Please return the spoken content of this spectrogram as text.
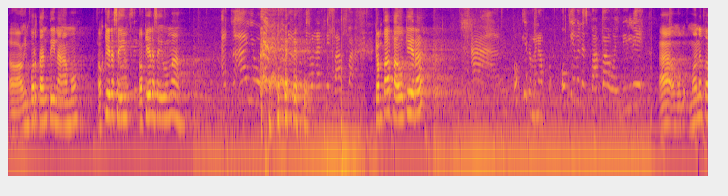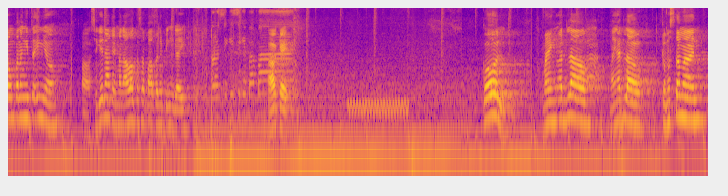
Ah, ang importante naa mo. Okay ra sa im- okay ra sa imo ma. Ay, kaayo! Kang papa okay ra? Ah, okay naman ang, okay man as Papa, way dili. Ah, mo- mo na taong panangit sa inyo. Ah, sige na kay manawag ko sa papa ni Pinggay. Oh, sige, sige, bye-bye. Okay. Call. Maing adlaw. Maing adlaw. Kamusta man?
